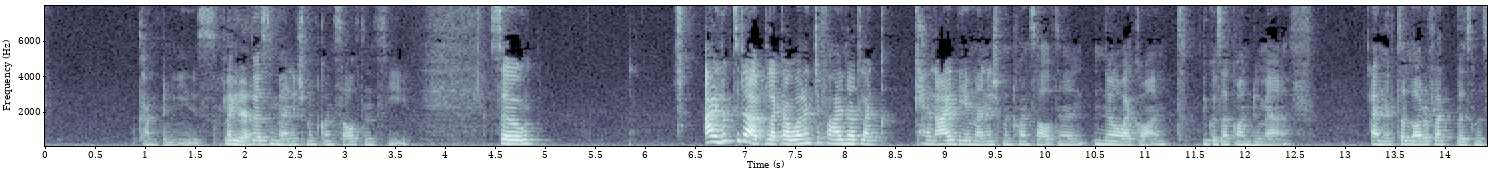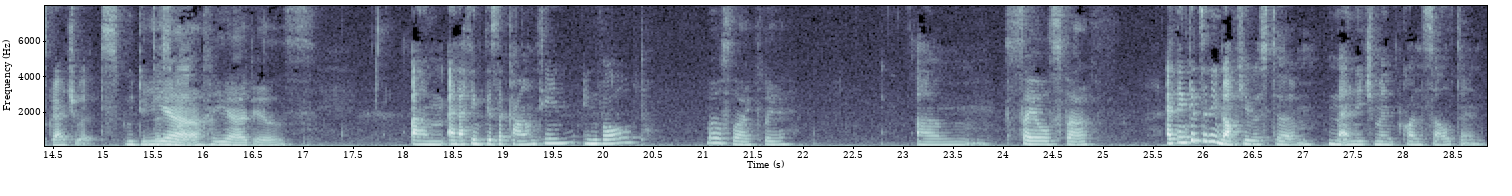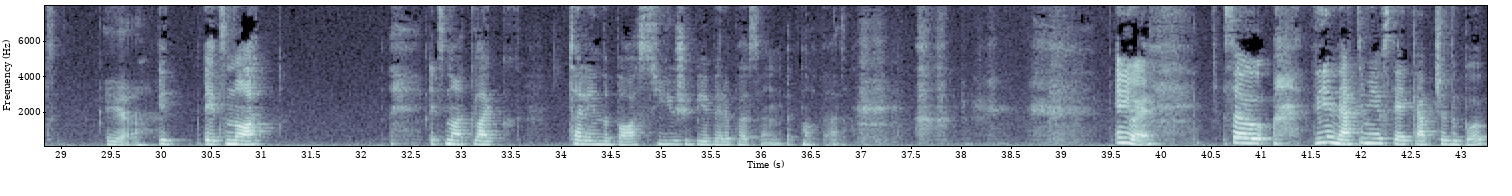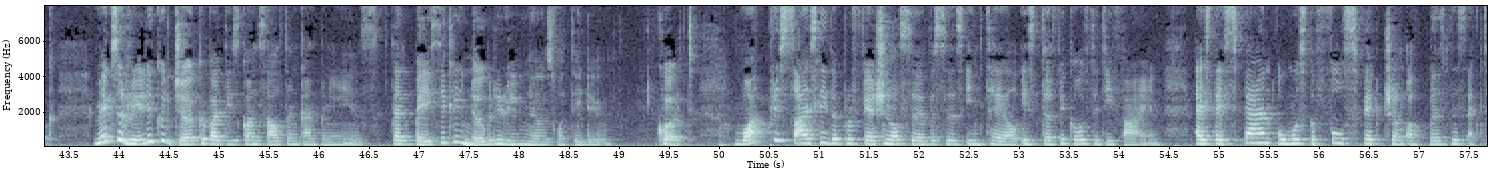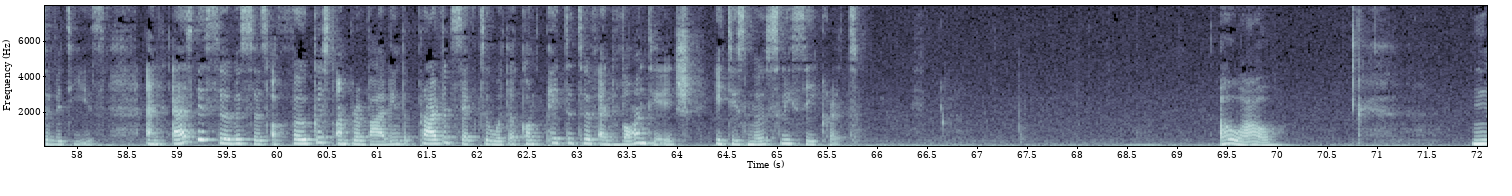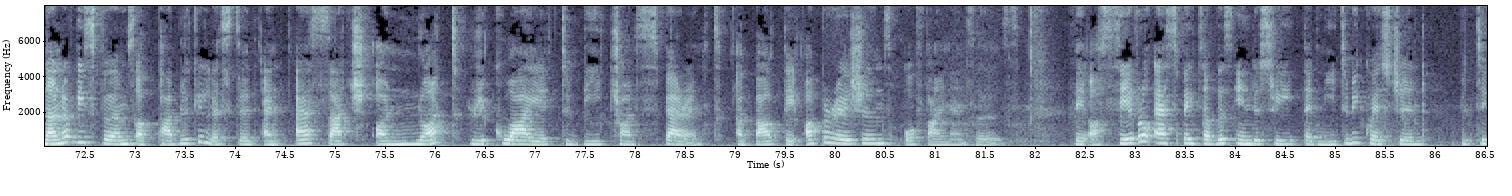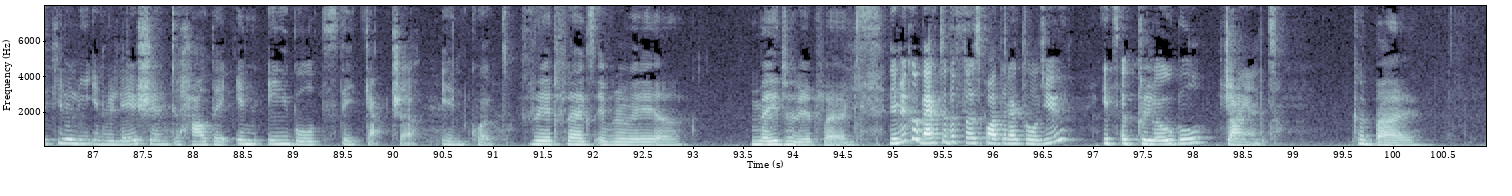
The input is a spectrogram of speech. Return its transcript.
companies like Yeah. this management consultancy so i looked it up like i wanted to find out like can i be a management consultant no i can't because i can't do math and it's a lot of like business graduates who do this yeah, work yeah, it is. um, and I think there's accounting involved. Most likely. Um, Sales stuff. I think it's an innocuous term, management consultant. Yeah. It it's not. It's not like telling the boss you should be a better person. It's not that. Anyway, so the anatomy of state capture, the book, makes a really good joke about these consultant companies that basically nobody really knows what they do. Quote, what precisely the professional services entail is difficult to define, as they span almost the full spectrum of business activities, and as their services are focused on providing the private sector with a competitive advantage, it is mostly secret. Oh wow. None of these firms are publicly listed and, as such, are not required to be transparent about their operations or finances. There are several aspects of this industry that need to be questioned, particularly in relation to how they enabled state capture. End quote. Red flags everywhere. Major red flags. Let me go back to the first part that I told you. It's a global giant. Goodbye.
